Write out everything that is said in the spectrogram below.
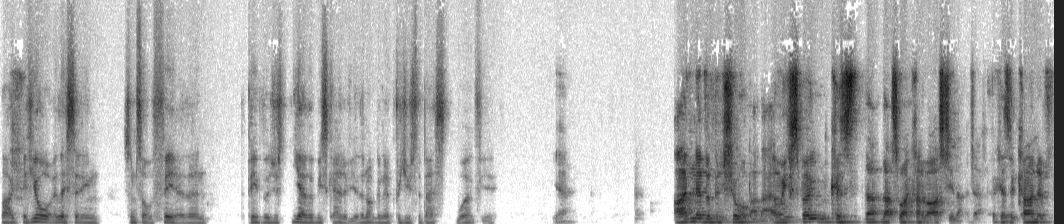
Like if you're eliciting some sort of fear, then people are just yeah, they'll be scared of you. They're not going to produce the best work for you. Yeah, I've never been sure about that, and we've spoken because that, that's why I kind of asked you that, Jack, because it kind of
